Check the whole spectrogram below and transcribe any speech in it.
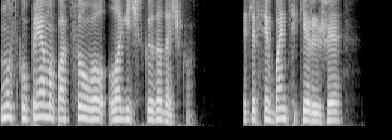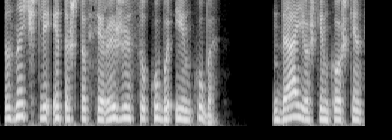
мозг упрямо подсовывал логическую задачку. Если все бантики рыжие, то значит ли это, что все рыжие суккубы и инкубы? Да, Ёшкин-Кошкин,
